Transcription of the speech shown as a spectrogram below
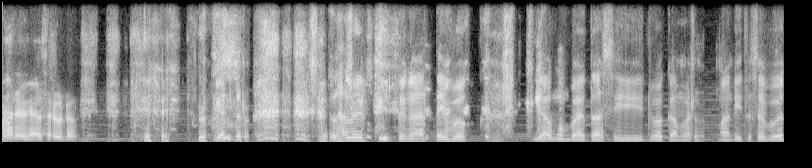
Waduh nggak seru dong. Gak seru. Lalu di tengah tembok yang membatasi dua kamar mandi tersebut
